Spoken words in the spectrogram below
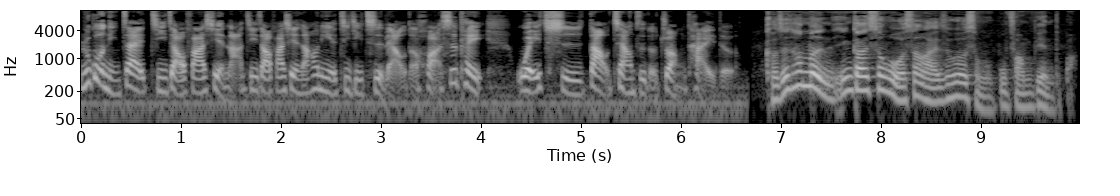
如果你在及早发现啦，及早发现，然后你也积极治疗的话，是可以维持到这样子的状态的。可是他们应该生活上还是会有什么不方便的吧？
